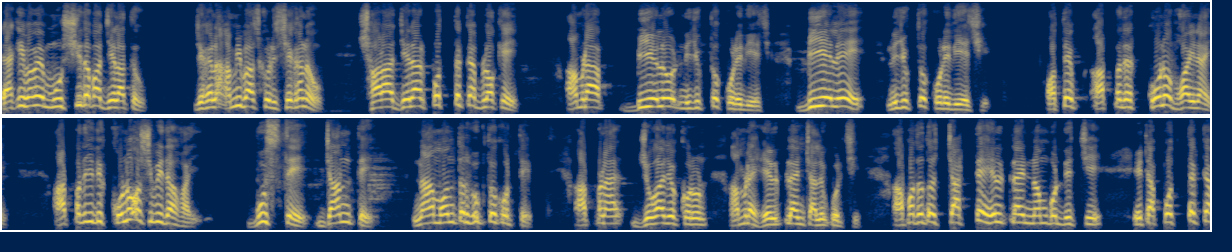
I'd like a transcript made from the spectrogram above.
একইভাবে মুর্শিদাবাদ জেলাতেও, যেখানে আমি বাস করি, সেখানেও সারা জেলার প্রত্যেকটা ব্লকে আমরা বিএলও নিযুক্ত করে দিয়েছি। বিএলএ নিযুক্ত করে দিয়েছি। অতএব আপনাদের কোনো ভয় নাই। আপনাদের যদি কোনো অসুবিধা হয়, বুঝতে, জানতে, নাম অন্তর্ভুক্ত করতে আপনারা যোগাযোগ করুন, আমরা হেল্পলাইন চালু করছি। আপাতত চারটে হেল্পলাইন নম্বর দিচ্ছি। এটা প্রত্যেকটা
